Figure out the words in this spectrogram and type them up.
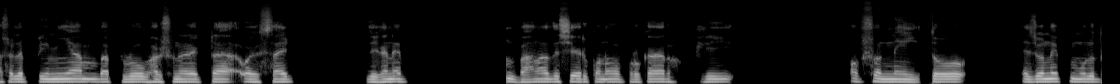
আসলে প্রিমিয়াম বা প্রো ভার্সনের একটা ওয়েবসাইট। যেখানে বাংলাদেশের কোনো প্রকার ফ্রি অপশন নেই। তো এজন্যই মূলত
